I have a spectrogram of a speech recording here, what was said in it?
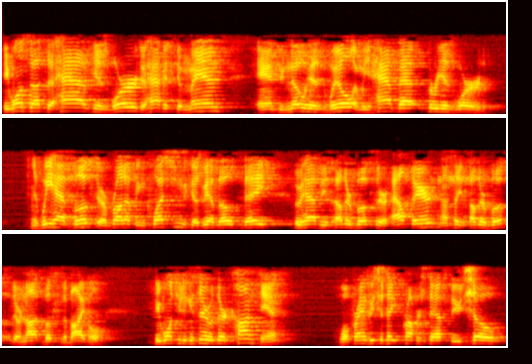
He wants us to have his word, to have his commands, and to know his will, and we have that through his word. If we have books that are brought up in question, because we have those today who have these other books that are out there. And I say other books, they're not books of the Bible. we want you to consider their content. Well, friends, we should take proper steps to show,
